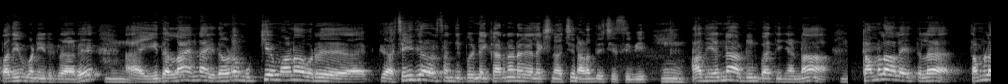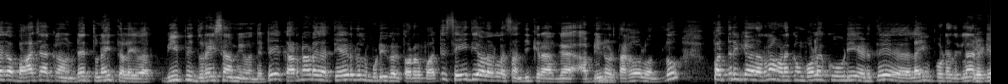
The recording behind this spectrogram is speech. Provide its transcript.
பதிவு பண்ணியிருக்கிறாரு. இதெல்லாம் என்ன இதோட முக்கியமான ஒரு செய்தியாளர் சந்திப்பு இன்னைக்கு கர்நாடக எலெக்ஷன் வச்சு நடந்துச்சு ம். அது என்ன அப்படின்னு பாத்தீங்கன்னா கமலாலயத்துல தமிழக பாஜக துணைத் தலைவர் பிபி துரைசாமி வந்துட்டு கர்நாடக தேர்தல் முடிவுகள் தொடர்பாட்டு செய்தியாளர்களை சந்திக்கிறாங்க அப்படின்னு ஒரு தகவல் வந்ததும் பத்திரிகையாளர்லாம் வழக்கம் போல கூடி எடுத்து லைவ் போடுறதுக்குலாம் ரெடி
